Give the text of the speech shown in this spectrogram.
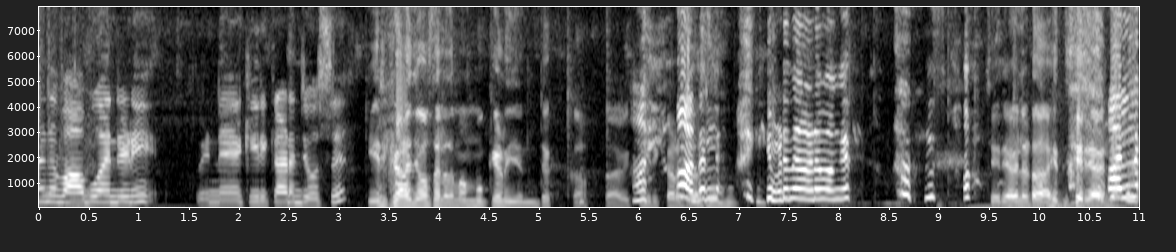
അതെ ബാബു ആന്റണി പിന്നെ കീരിക്കാടൻ ജോസ്? കീരിക്കാടൻ ജോസ് അല്ലാതെ മമ്മൂക്കയാണ്. എന്റെ കർത്താവ് കീരിക്കാടൻ ഇവിടുന്ന് കാണുമ്പോ അങ്ങനെ ശരിയാവില്ല ട്ടാ, ഇത് ശരിയാവില്ല. അല്ല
